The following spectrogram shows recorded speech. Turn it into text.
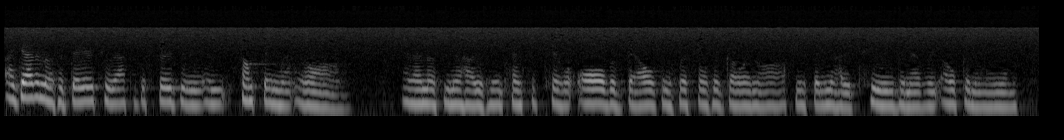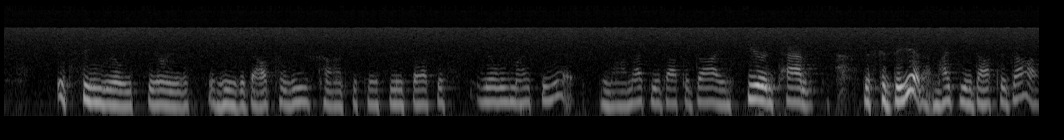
I got to know, it was a day or two after the surgery and something went wrong. And I don't know if you know how there's an intensive care where all the bells and whistles are going off and so you know to tube in every opening and it seemed really serious and he was about to lose consciousness and he thought this really might be it. You know, I might be about to die and fear and panic. This could be it. I might be about to die.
